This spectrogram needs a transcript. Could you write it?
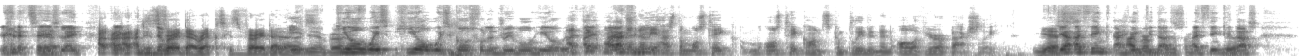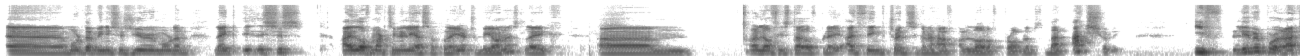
Let's say yeah. it's like and, like and he's the, very direct. He's very direct. Yeah, very. He always he always goes for the dribble. He always, I think I, Martinelli I actually, has the most take most take ons completed in all of Europe actually. Yes. Yeah, I think I think I he does. I think yeah. he does. Uh, more than Vinicius Junior, more than like it's just I love Martinelli as a player to be honest. Like um I love his style of play. I think Trent is going to have a lot of problems. But actually, if Liverpool are,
